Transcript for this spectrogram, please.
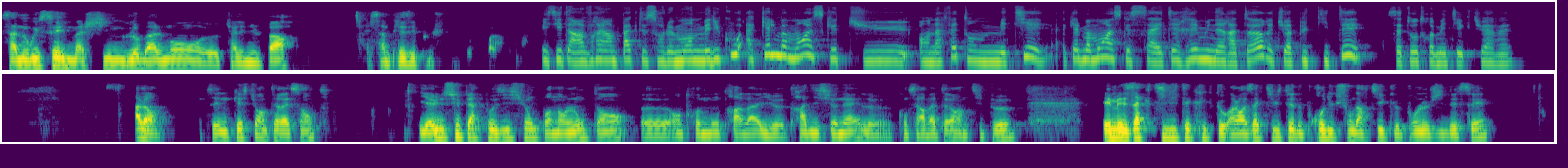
Ça nourrissait une machine globalement qui allait nulle part et ça me plaisait plus. Et si tu as un vrai impact sur le monde, mais du coup, à quel moment est-ce que tu en as fait ton métier? À quel moment est-ce que ça a été rémunérateur et tu as pu quitter cet autre métier que tu avais? Alors, c'est une question intéressante. Il y a une superposition pendant longtemps euh, entre mon travail euh, traditionnel, euh, conservateur un petit peu, et mes activités crypto. Alors, les activités de production d'articles pour le JDC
